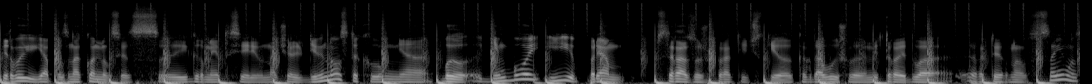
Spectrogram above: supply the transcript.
впервые я познакомился с играми этой серии в начале 90-х. У меня был геймбой, и прям сразу же практически, когда вышла Metroid 2 Return of Samus,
